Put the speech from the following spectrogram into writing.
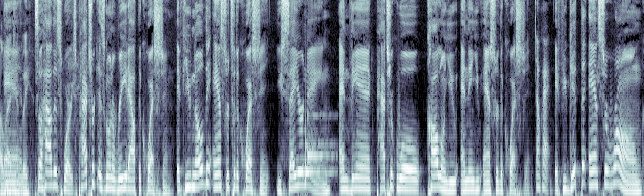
Allegedly. And so how this works, Patrick is going to read out the question. If you know the answer to the question, you say your name and then Patrick will call on you and then you answer the question. Okay. If you get the answer wrong,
